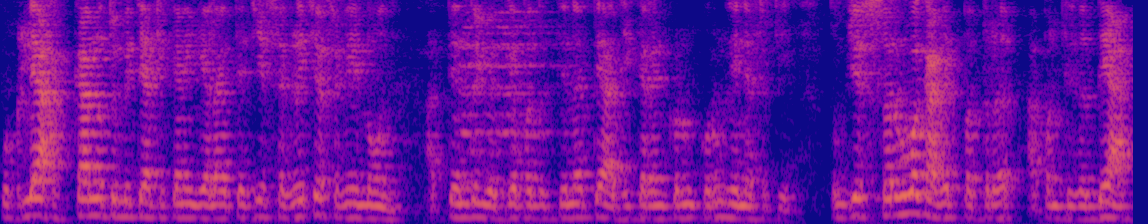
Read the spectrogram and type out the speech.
कुठल्या हक्कानं तुम्ही त्या ठिकाणी गेलाय त्याची सगळीच्या सगळी नोंद अत्यंत योग्य पद्धतीनं त्या अधिकाऱ्यांकडून करून घेण्यासाठी तुमचे सर्व कागदपत्र आपण तिथं द्या.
